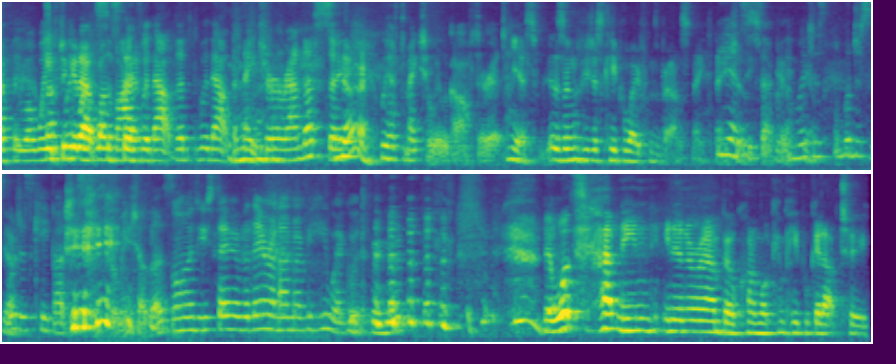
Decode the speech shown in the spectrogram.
exactly. well, we, have to we get out once survive without the without the nature around us, so no. we have to make sure we look after it. Yes, as long as we just keep away from the brown snake natures. Yes, exactly. Yeah, we'll yeah. just we'll just Yeah. we'll just keep our distance from each other. As long as you stay over there and I'm over here, we're good. We're good. now, what's happening in and around Belcon? What can people get up to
